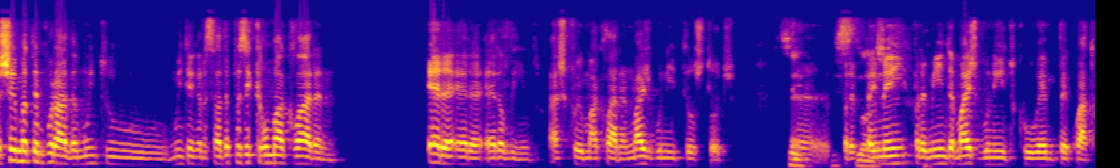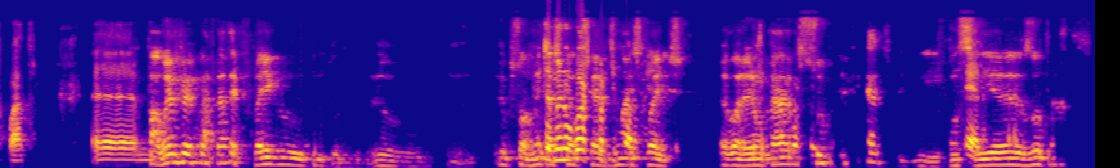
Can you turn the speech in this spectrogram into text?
achei uma temporada muito, muito engraçada. Depois aquele McLaren era, era, era lindo. Acho que foi o McLaren mais bonito deles todos. Sim, uh, para, para, mim, para mim, ainda mais bonito que o MP44. Uh, Pá, o MP44 é feio com tudo. Eu, eu pessoalmente também não gosto de mais feios. Agora, era um carro super eficaz e conseguia, resultados,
